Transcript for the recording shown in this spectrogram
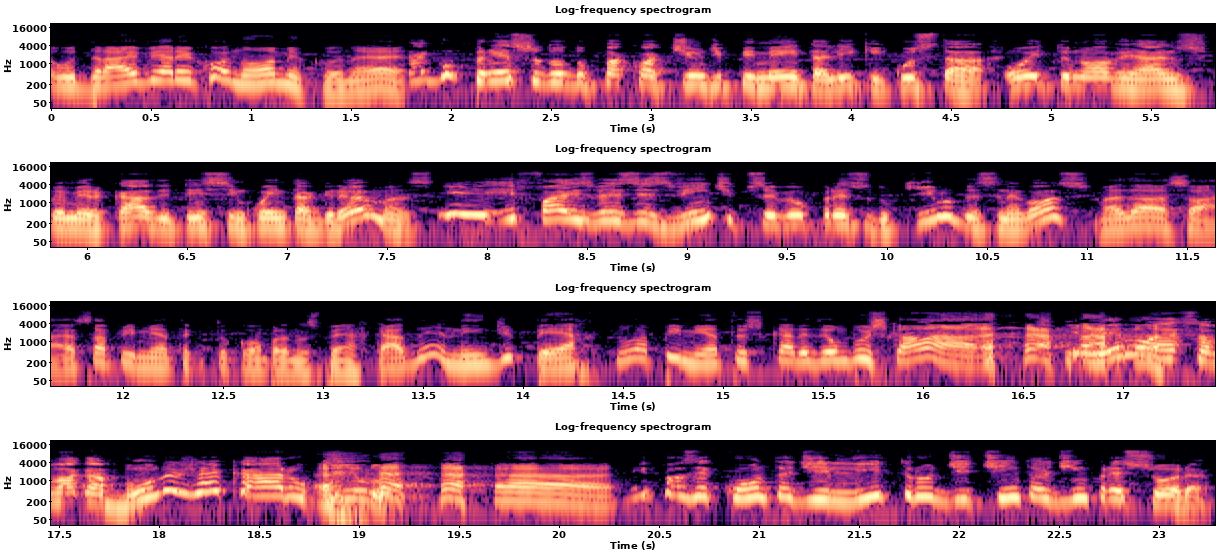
O drive era econômico, né? Pega o preço do, do pacotinho de pimenta ali, que custa 8, 9 reais no supermercado e tem 50 gramas, e, e faz vezes 20 pra você ver o preço do quilo desse negócio. Mas olha só, essa pimenta que tu compra no supermercado é nem de perto a pimenta que os caras iam buscar lá. E mesmo essa vagabunda já é caro o quilo. Nem fazer conta de litro de tinta de impressora.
